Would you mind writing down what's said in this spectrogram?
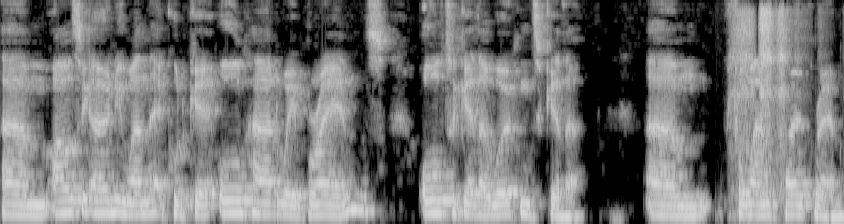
Um, I was the only one that could get all hardware brands all together, working together um, for one program.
